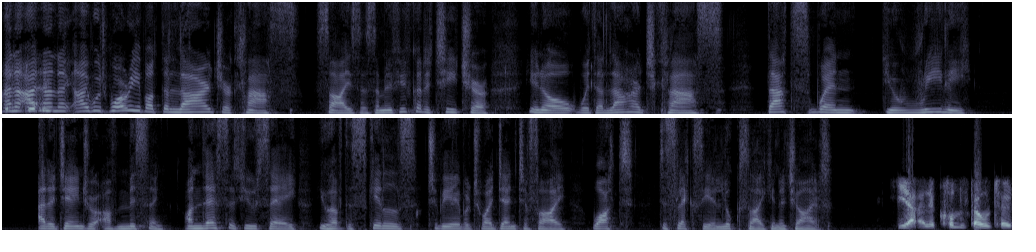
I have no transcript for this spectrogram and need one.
and I, and I, I would worry about the larger class sizes. I mean, if you've got a teacher, you know, with a large class, that's when you're really at a danger of missing, unless, as you say, you have the skills to be able to identify what dyslexia looks like in a child. Yeah, and it comes down to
